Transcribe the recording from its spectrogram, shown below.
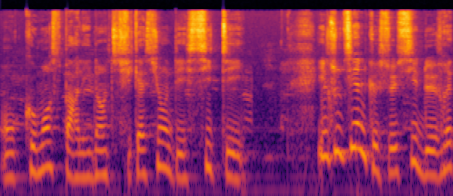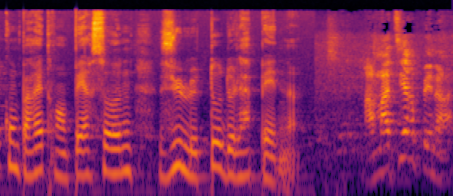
on commence par l'identification des cités. Ils soutiennent que ceux-ci devraient comparaître en personne vu le taux de la peine. En matière pénale,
